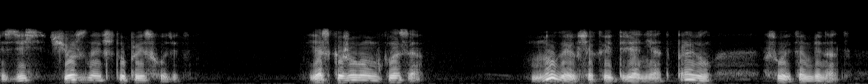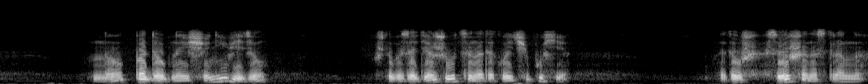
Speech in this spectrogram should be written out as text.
Здесь черт знает, что происходит. Я скажу вам в глаза. Многое всякой дряни отправил в свой комбинат. Но подобное еще не видел, чтобы задерживаться на такой чепухе. Это уж совершенно странно.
